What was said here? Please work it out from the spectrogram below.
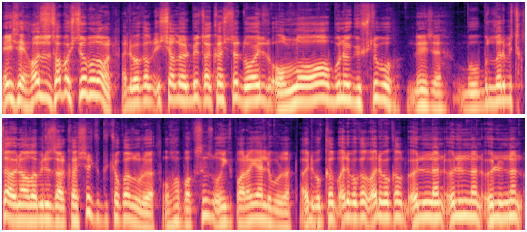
Neyse hazır savaştıralım o zaman. Hadi bakalım inşallah ölmeyiz arkadaşlar. Dua edin. Allah bu ne güçlü bu. Neyse. Bu bunları bir tık daha öne alabiliriz arkadaşlar. Çünkü çok az vuruyor. Oha baksanız 12 para geldi buradan. Hadi bakalım hadi bakalım hadi bakalım. Ölün lan ölün lan ölün lan.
